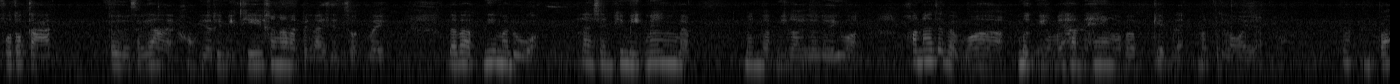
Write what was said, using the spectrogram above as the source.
โฟโต้การ์ด เออ สักอย่างแหละของพี่เอิร์ธพี่มิกที่ข้างหน้ามันเป็นลายเซ็นสดเว้ย แล้วแบบนี่มาดูอะลายเซ็นพี่มิกแม่งแบบมันแบบมีรอยเลยๆอยู่อะเขาน่าจะแบบว่าหมึกยังไม่ทันแห้งแล้วแบบเก็บแหละ มันเป็นรอยอะ เห็นปะ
